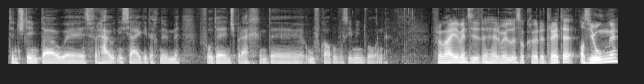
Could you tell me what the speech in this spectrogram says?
dann stimmt auch das Verhältnis eigentlich nicht mehr von den entsprechenden Aufgaben, die sie wahrnehmen müssen. Frau Meier, wenn Sie den Herrn Müller so hören reden, als Junge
